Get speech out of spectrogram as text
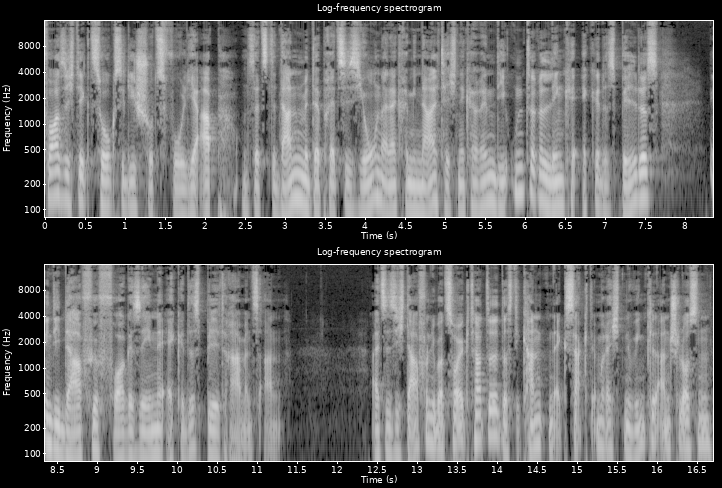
Vorsichtig zog sie die Schutzfolie ab und setzte dann mit der Präzision einer Kriminaltechnikerin die untere linke Ecke des Bildes in die dafür vorgesehene Ecke des Bildrahmens an. Als sie sich davon überzeugt hatte, dass die Kanten exakt im rechten Winkel anschlossen,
